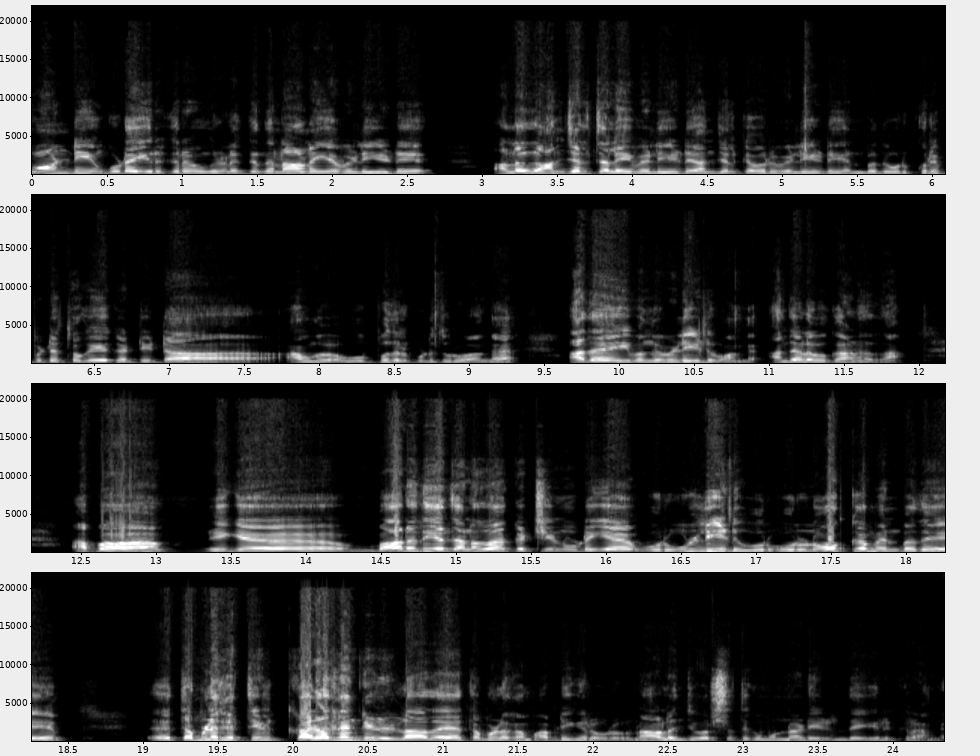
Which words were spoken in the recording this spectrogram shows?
தாண்டியும் கூட இருக்கிறவங்களுக்கு இந்த நாணய வெளியீடு அல்லது அஞ்சல் தலை வெளியீடு அஞ்சல் கவர் வெளியீடு என்பது ஒரு குறிப்பிட்ட தொகையை கட்டிட்டா அவங்க ஒப்புதல் கொடுத்துருவாங்க. அதை இவங்க வெளியிடுவாங்க. அந்த அளவுக்கானது தான் அப்போ நீங்கள் பாரதிய ஜனதா கட்சியினுடைய ஒரு உள்ளீடு ஒரு ஒரு நோக்கம் என்பது தமிழகத்தில் கழகங்கள் இல்லாத தமிழகம் அப்படிங்கிற ஒரு நாலஞ்சு வருஷத்துக்கு முன்னாடி இருந்தே இருக்கிறாங்க.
